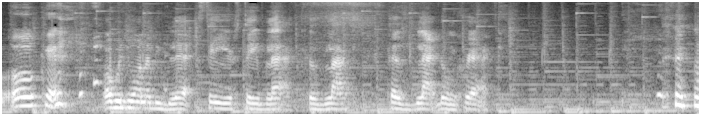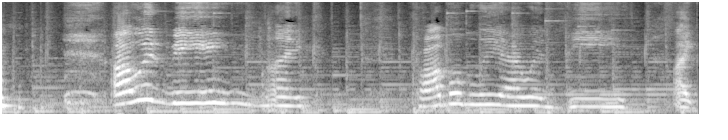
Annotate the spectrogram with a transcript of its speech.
okay. Or would you want to be black? Stay or stay black, cause black, cause black don't crack. I would be like probably I would be like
